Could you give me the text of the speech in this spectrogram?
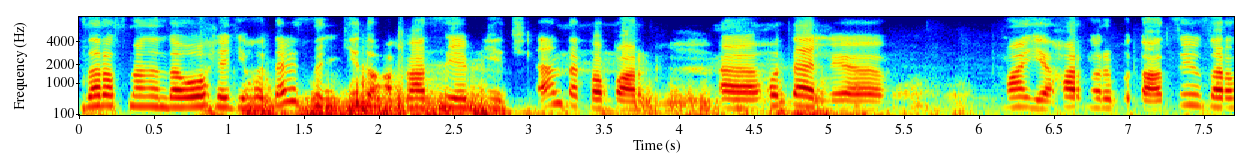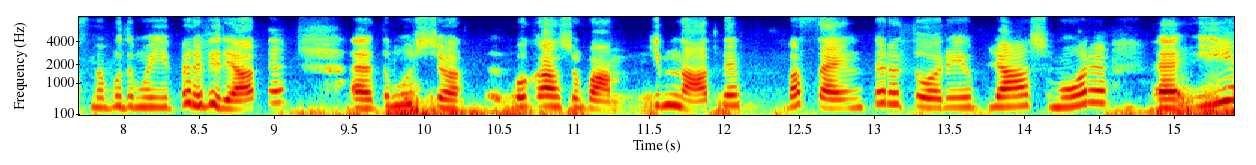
Зараз в мене на огляді готель Сентідо Акація Біч Енд Аквапарк. Е, Готель е, має гарну репутацію. Зараз ми будемо її перевіряти, е, тому що покажу вам кімнати, басейн, територію, пляж, море. І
